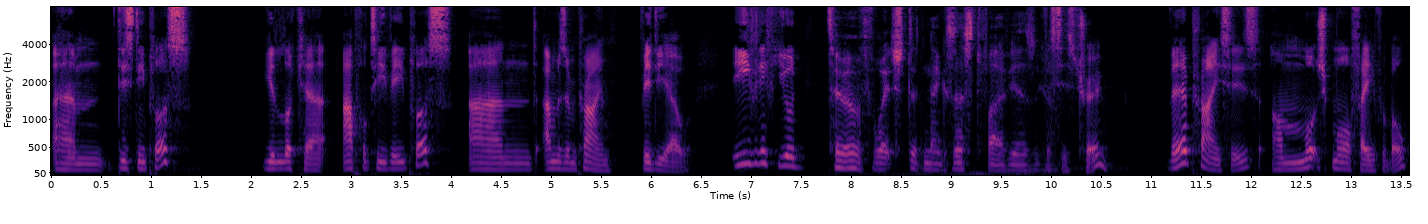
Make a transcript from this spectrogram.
um, Disney Plus, you look at Apple TV Plus, and Amazon Prime Video. Even if you're, Two of which didn't exist five years ago. this is true, their prices are much more favourable.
